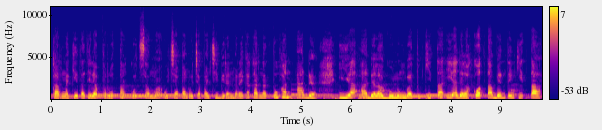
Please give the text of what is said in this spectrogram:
karena kita tidak perlu takut sama ucapan-ucapan cibiran mereka karena Tuhan ada. Ia adalah gunung batu kita, ia adalah kota benteng kita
